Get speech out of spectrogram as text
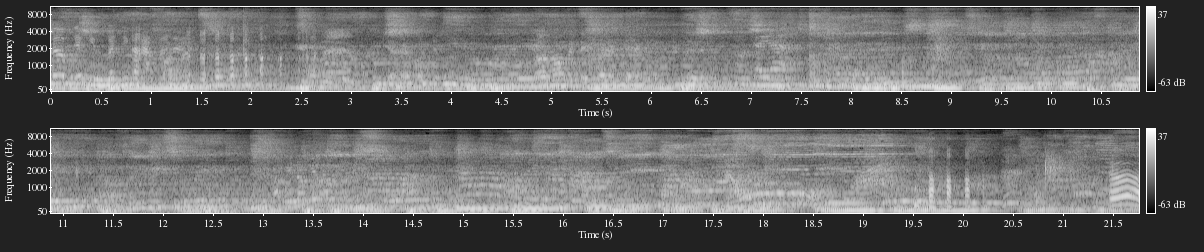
เริ่มจะหิวกันจริงจังแล้วเนี่ย อนเขาเป็นเด็กก็ยังแก่ไม่เหมือนกินเลยเออ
